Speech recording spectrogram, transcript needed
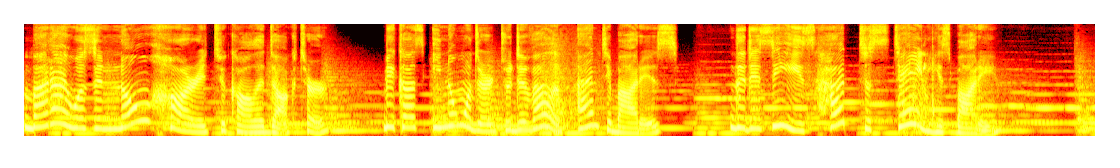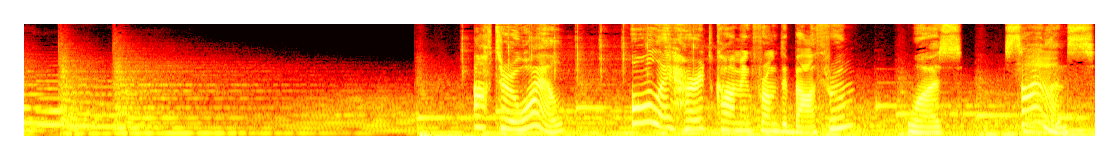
But I was in no hurry to call a doctor because in order to develop antibodies, the disease had to stay in his body. After a while, I heard coming from the bathroom was silence.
